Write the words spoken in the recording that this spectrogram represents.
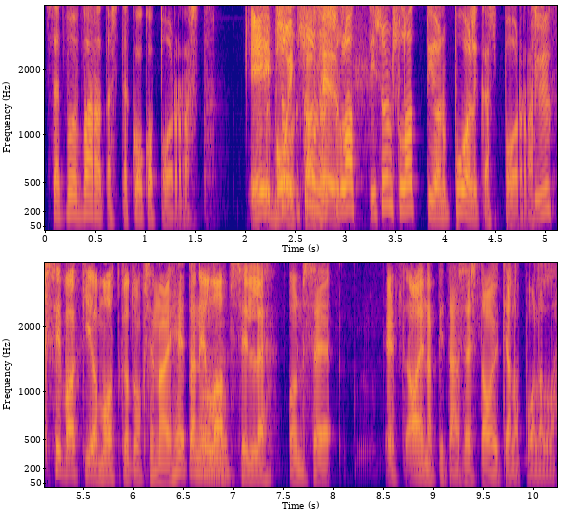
sä et voi varata sitä koko porrasta. Ei Sun- voikaan. Sun, Se- slotti, sun slotti on puolikas porras. Yksi vakiomotkotuksen aiheetani Mm. mm. lapsille on se, että aina pitää seistä oikealla puolella.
